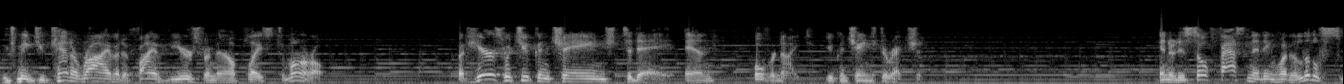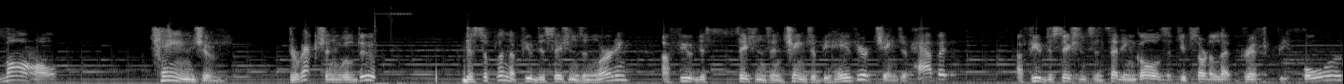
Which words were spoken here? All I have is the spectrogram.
Which means you can't arrive at a five years from now place tomorrow. But here's what you can change today and overnight. You can change direction. And it is so fascinating what a little small change of direction will do. Discipline, a few decisions in learning, a few decisions in change of behavior, change of habit, a few decisions in setting goals that you've sort of let drift before.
